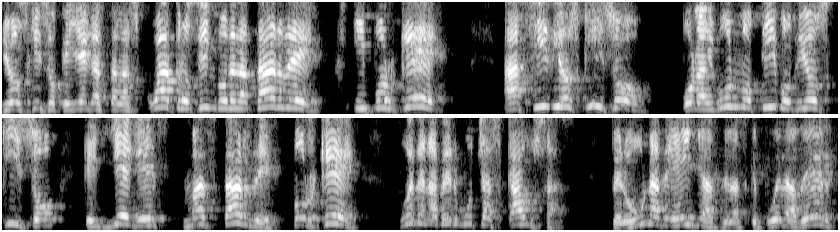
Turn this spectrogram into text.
Dios quiso que llegue hasta las 4 o 5 de la tarde. ¿Y por qué? Así Dios quiso. Por algún motivo Dios quiso que llegues más tarde. ¿Por qué? Pueden haber muchas causas, pero una de ellas de las que puede haber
